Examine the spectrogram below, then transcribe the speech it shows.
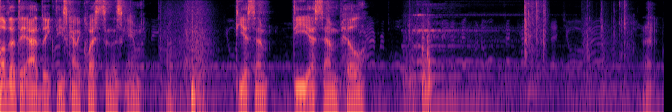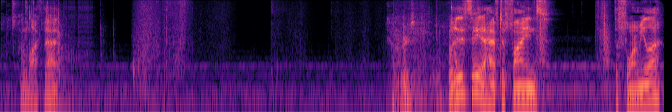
Love that they add like these kind of quests in this game. DSM DSM pill. Alright, unlock that. Cupboard. What did it say? I have to find the formula?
